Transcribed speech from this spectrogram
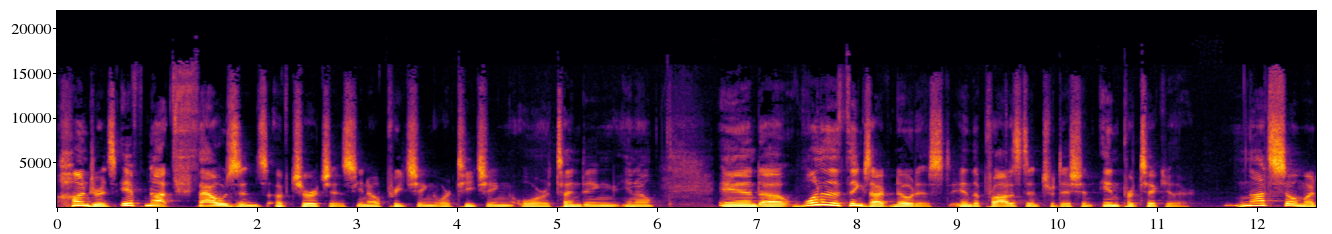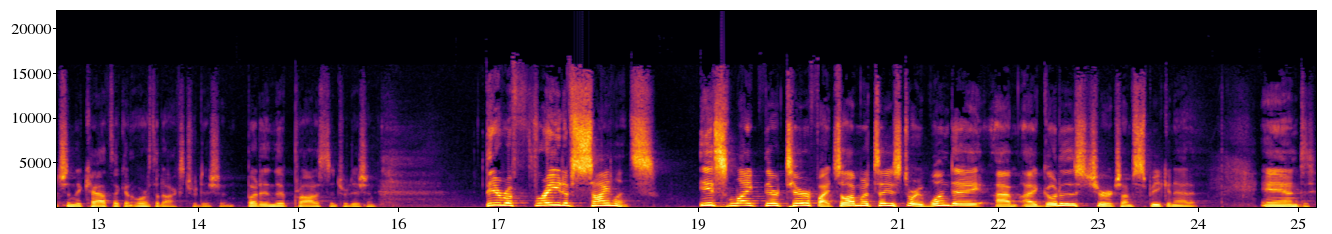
hundreds, if not thousands, of churches. You know, preaching or teaching or attending. You know. And uh, one of the things I've noticed in the Protestant tradition, in particular, not so much in the Catholic and Orthodox tradition, but in the Protestant tradition, they're afraid of silence. It's like they're terrified. So I'm going to tell you a story. One day, um, I go to this church, I'm speaking at it, and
